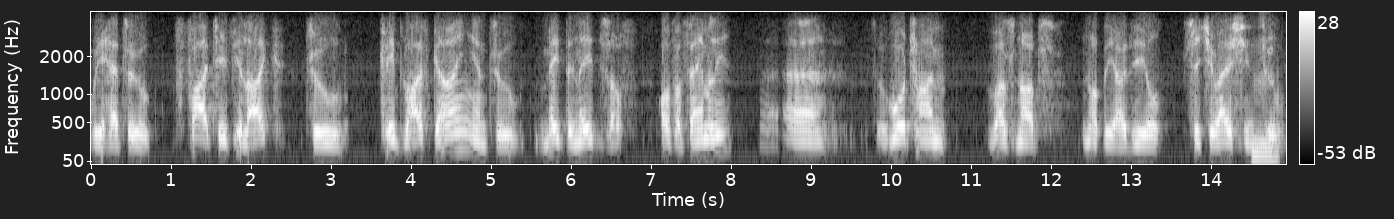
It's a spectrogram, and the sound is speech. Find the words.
we had to fight, if you like, to keep life going and to meet the needs of of a family. Uh, so wartime was not not the ideal situation mm. to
